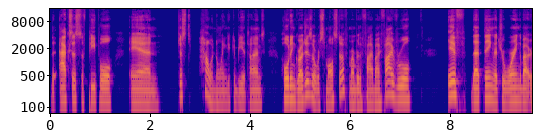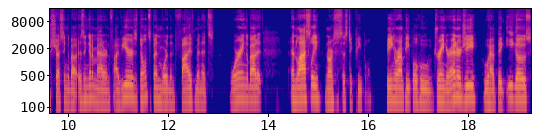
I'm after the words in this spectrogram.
the access of people, and just how annoying it can be at times holding grudges over small stuff, remember the five by five rule. If that thing that you're worrying about or stressing about isn't going to matter in five years, don't spend more than five minutes worrying about it. And lastly, narcissistic people. Being around people who drain your energy, who have big egos,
